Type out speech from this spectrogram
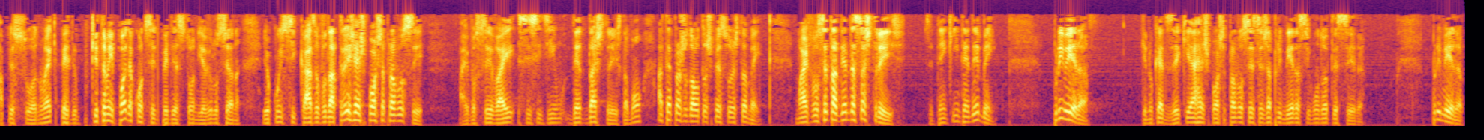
A pessoa não é que perdeu. Porque também pode acontecer de perder a sintonia, viu, Luciana? Eu conheci caso, eu vou dar três respostas para você. Aí você vai se sentir dentro das três, tá bom? Até para ajudar outras pessoas também. Mas você está dentro dessas três. Você tem que entender bem. Primeira, que não quer dizer que a resposta para você seja a primeira, a segunda ou a terceira. Primeira,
